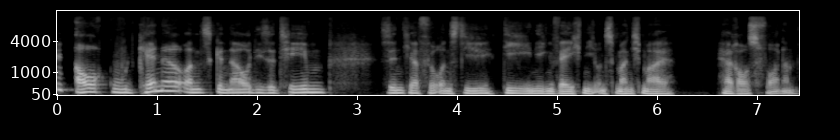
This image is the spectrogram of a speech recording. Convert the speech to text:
auch gut kenne und genau diese Themen sind ja für uns die, diejenigen, welchen die uns manchmal herausfordern.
